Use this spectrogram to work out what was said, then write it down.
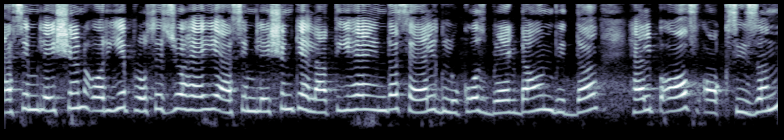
एसिमलेशन और ये प्रोसेस जो है, ये एसिमलेशन कहलाती है in the cell glucose break down with the help of oxygen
